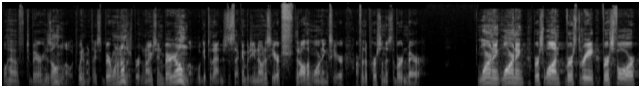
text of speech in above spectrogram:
will have to bear his own load. Wait a minute. I said bear one another's burden. Now you're saying bear your own load. We'll get to that in just a second. But you notice here that all the warnings here are for the person that's the burden bearer. Warning, warning, verse 1, verse 3, verse 4.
